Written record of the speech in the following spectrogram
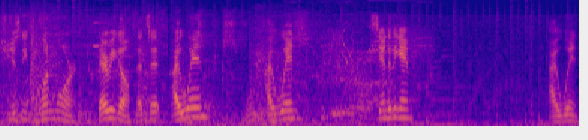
She just needs one more. There we go. That's it. I win. I win. It's the end of the game. I win.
